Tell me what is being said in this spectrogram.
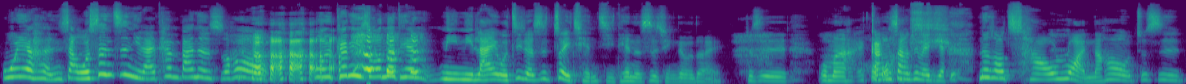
我也很想，我甚至你来探班的时候，我跟你说那天 你你来，我记得是最前几天的事情，对不对？就是我们还 刚上去没几天，那时候超乱，然后就是。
